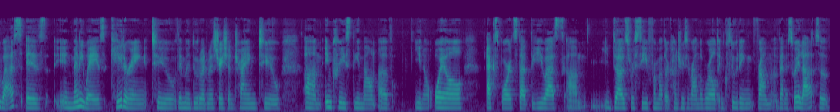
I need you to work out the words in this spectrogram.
US is, in many ways, catering to the Maduro administration, trying to um, increase the amount of you know oil exports that the U.S. Um, does receive from other countries around the world, including from Venezuela. So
